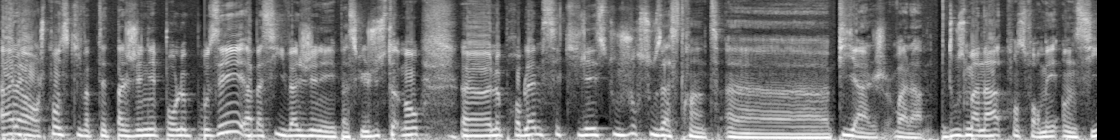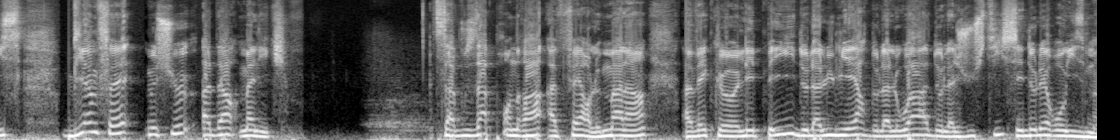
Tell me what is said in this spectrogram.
Alors, je pense qu'il va peut-être pas se gêner pour le poser. Ah bah si, il va se gêner, parce que justement, euh, le problème c'est qu'il est toujours sous astreinte. pillage, voilà. 12 mana transformé en 6. Bien fait, monsieur Adar Malik ça vous apprendra à faire le malin avec euh, les pays de la lumière, de la loi, de la justice et de l'héroïsme.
